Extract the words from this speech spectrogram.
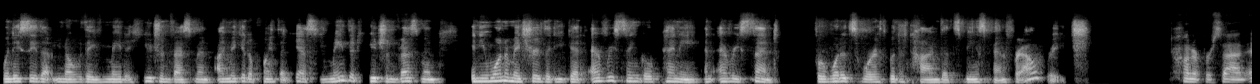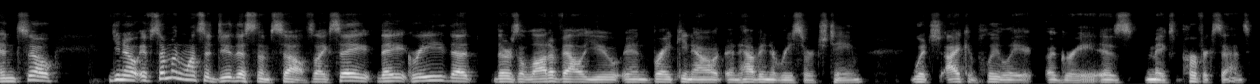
when they say that, you know, they've made a huge investment, I make it a point that yes, you made that huge investment and you want to make sure that you get every single penny and every cent for what it's worth with the time that's being spent for outreach. 100%. And so, you know, if someone wants to do this themselves, like say they agree that there's a lot of value in breaking out and having a research team, which I completely agree is makes perfect sense,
